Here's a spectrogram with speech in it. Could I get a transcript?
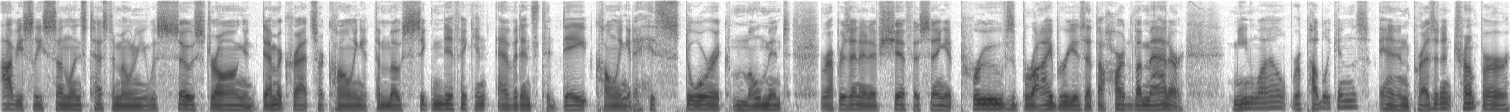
Obviously, Sondland's testimony was so strong, and Democrats are calling it the most significant evidence to date, calling it a historic moment. Representative Schiff is saying it proves bribery is at the heart of the matter. Meanwhile, Republicans and President Trump are,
